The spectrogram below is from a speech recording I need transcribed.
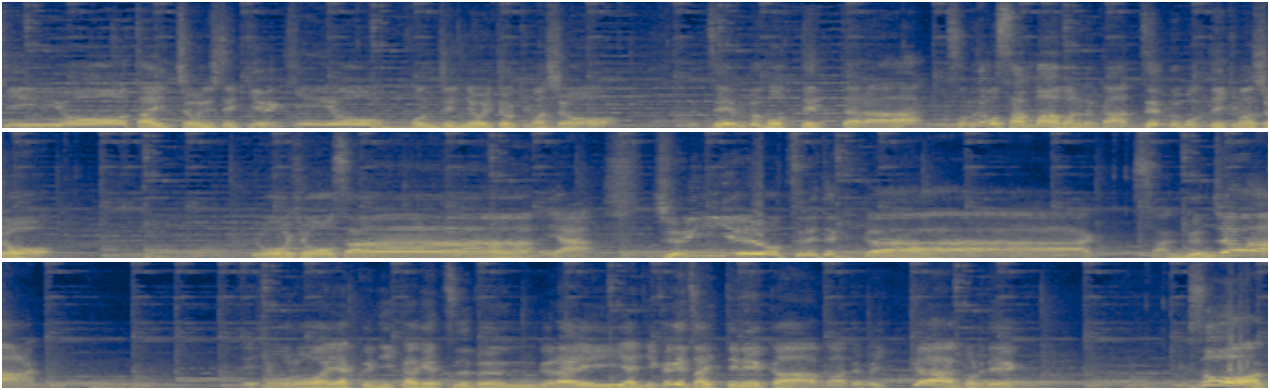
金を隊長にして牛金を本陣に置いておきましょう。全部持ってったらそれでも3万余るのか全部持っていきましょう。洋兵さんいや準優を連れてくか。三軍じゃ。で兵糧は約2ヶ月分ぐらい。いや2ヶ月入ってねえか。まあでもいっか。これでいくぞ。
